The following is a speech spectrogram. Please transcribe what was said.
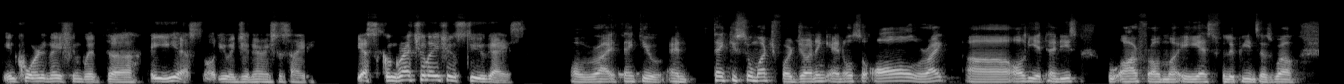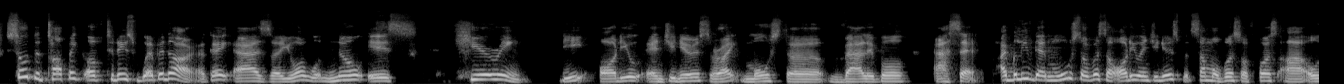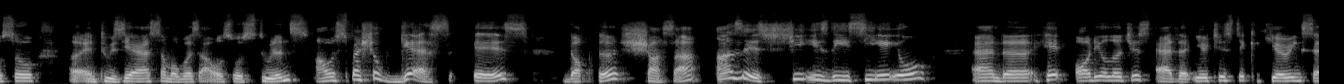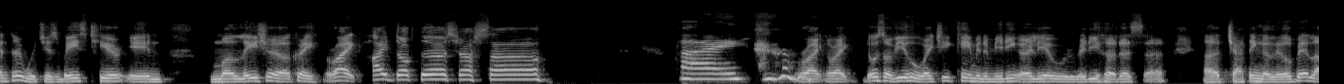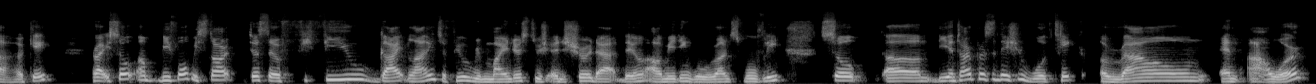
in coordination with uh, AES, Audio Engineering Society. Yes, congratulations to you guys. All right, thank you, and thank you so much for joining, and also all right, uh, all the attendees who are from uh, AES Philippines as well. So the topic of today's webinar, okay, as uh, you all will know, is hearing the audio engineers, right, most uh, valuable asset. I believe that most of us are audio engineers, but some of us, of course, are also uh, enthusiasts. Some of us are also students. Our special guest is Dr. Shasa Aziz. She is the CAO and uh, head audiologist at the Eartistic Hearing Center, which is based here in Malaysia. Okay, right. Hi, Dr. Shasa. Hi. right, right. Those of you who actually came in the meeting earlier we already heard us uh, uh, chatting a little bit, lah. Okay. Right. So um, before we start, just a few guidelines, a few reminders to ensure that you know, our meeting will run smoothly. So um, the entire presentation will take around an hour.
